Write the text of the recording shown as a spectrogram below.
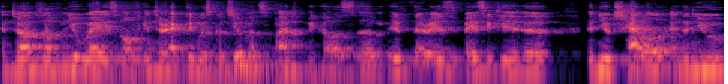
in terms of new ways of interacting with consumers, right? Because um, if there is basically a, a, new channel and a new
